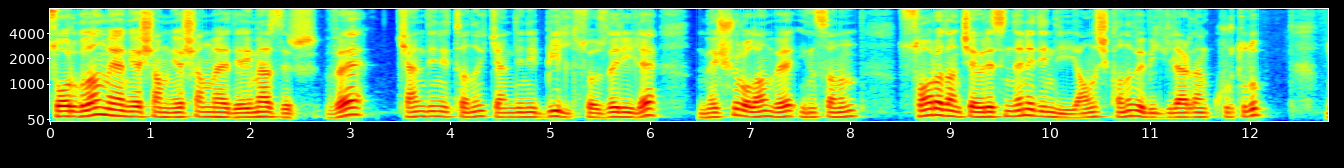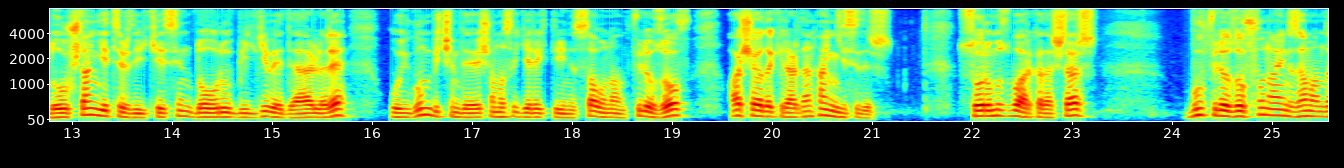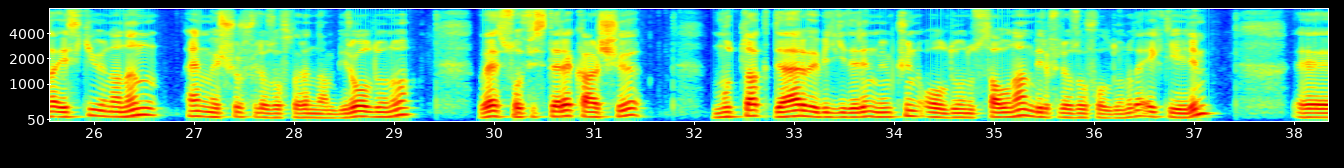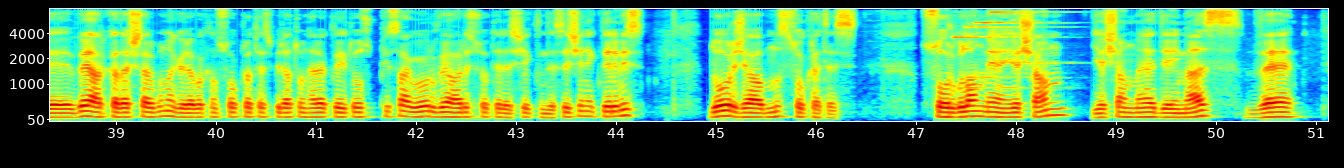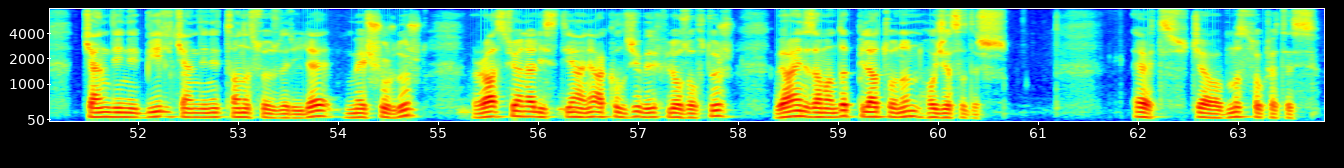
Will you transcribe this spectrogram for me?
Sorgulanmayan yaşam yaşanmaya değmezdir ve kendini tanı, kendini bil sözleriyle meşhur olan ve insanın sonradan çevresinden edindiği yanlış kanı ve bilgilerden kurtulup doğuştan getirdiği kesin doğru bilgi ve değerlere uygun biçimde yaşaması gerektiğini savunan filozof aşağıdakilerden hangisidir? Sorumuz bu arkadaşlar. Bu filozofun aynı zamanda eski Yunan'ın en meşhur filozoflarından biri olduğunu ve sofistlere karşı mutlak değer ve bilgilerin mümkün olduğunu savunan bir filozof olduğunu da ekleyelim. Ee, ve arkadaşlar buna göre bakın Sokrates, Platon, Herakleitos, Pisagor ve Aristoteles şeklinde seçeneklerimiz. Doğru cevabımız Sokrates. Sorgulanmayan yaşam yaşanmaya değmez ve kendini bil, kendini tanı sözleriyle meşhurdur. Rasyonalist yani akılcı bir filozoftur ve aynı zamanda Platon'un hocasıdır. Evet, cevabımız Sokrates.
